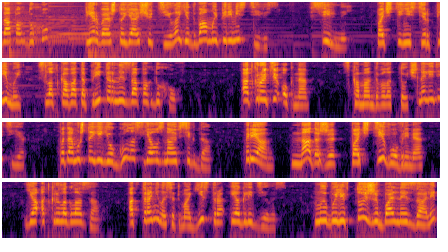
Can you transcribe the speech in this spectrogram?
запах духов – первое, что я ощутила, едва мы переместились. Сильный, почти нестерпимый, сладковато-приторный запах духов. «Откройте окна!» – скомандовала точно леди Тьер, потому что ее голос я узнаю всегда. «Риан, надо же, почти вовремя!» Я открыла глаза, отстранилась от магистра и огляделась. Мы были в той же бальной зале,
